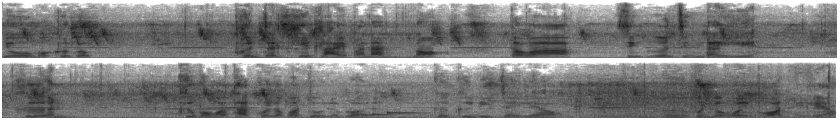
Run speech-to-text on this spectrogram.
โยบ่คือแบบ พิ่นจะเครียดหลายปานนั้นเนาะแต่ว่าสิ่งอื่นสิ่งใดคืออันคือผมว่าทักคุยกับพ่อโจเรียบร้อยแล้วก็คือดีใจแล้วเออเพิ่นก็อวยพรให้แล้ว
